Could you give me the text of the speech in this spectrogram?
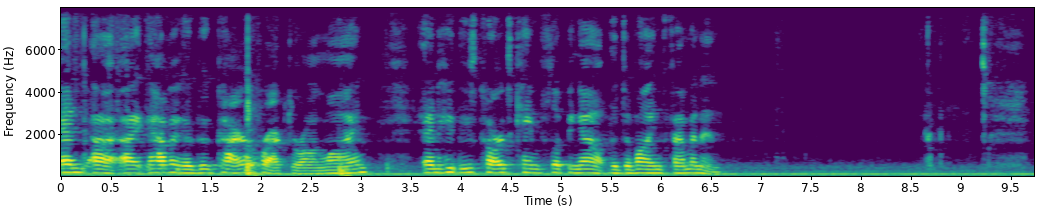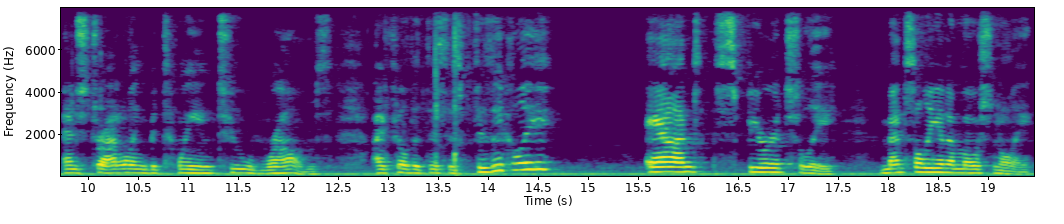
and uh, I, having a good chiropractor online. And he, these cards came flipping out, the Divine Feminine. And straddling between two realms. I feel that this is physically and spiritually, mentally and emotionally.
